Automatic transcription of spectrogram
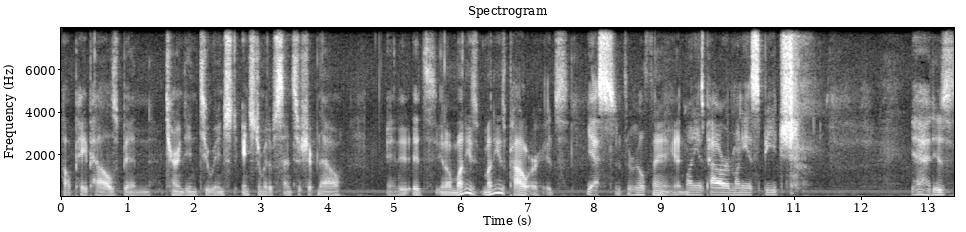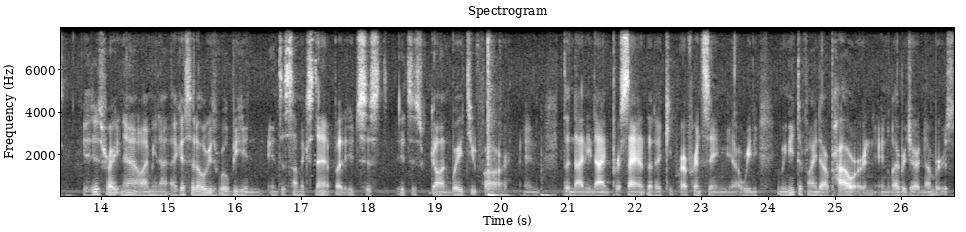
how PayPal's been turned into an inst- instrument of censorship now, and it, it's you know, money's money is power. It's yes, it's a real thing, and money is power. Money is speech. yeah, it is it is right now. I mean, I, I, guess it always will be in, in to some extent, but it's just it's just gone way too far. And the ninety nine percent that I keep referencing, you know, we we need to find our power and, and leverage our numbers.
